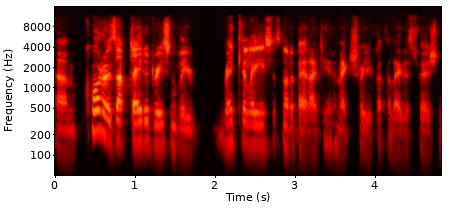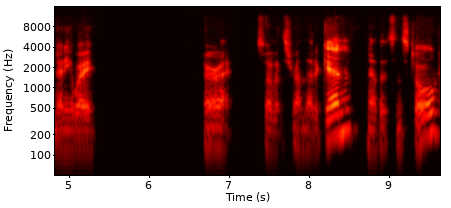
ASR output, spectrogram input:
Um, Quarto is updated reasonably regularly, so it's not a bad idea to make sure you've got the latest version anyway. All right, so let's run that again now that it's installed.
